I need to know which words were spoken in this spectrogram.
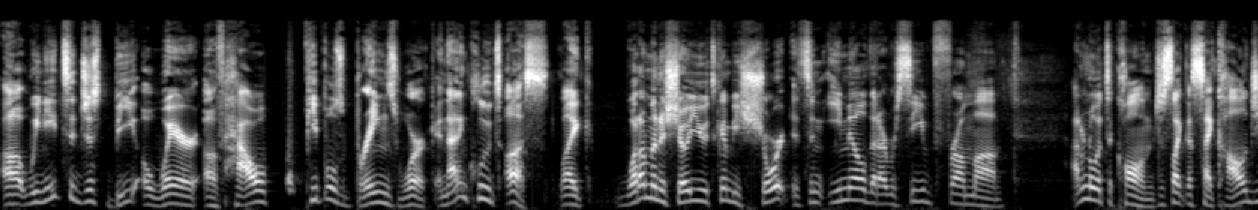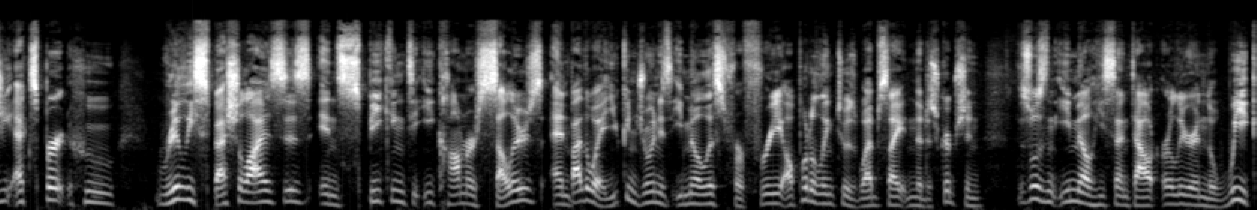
uh, we need to just be aware of how people's brains work. And that includes us. Like, what I'm going to show you, it's going to be short. It's an email that I received from, uh, I don't know what to call him, just like a psychology expert who really specializes in speaking to e-commerce sellers. And by the way, you can join his email list for free. I'll put a link to his website in the description. This was an email he sent out earlier in the week,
